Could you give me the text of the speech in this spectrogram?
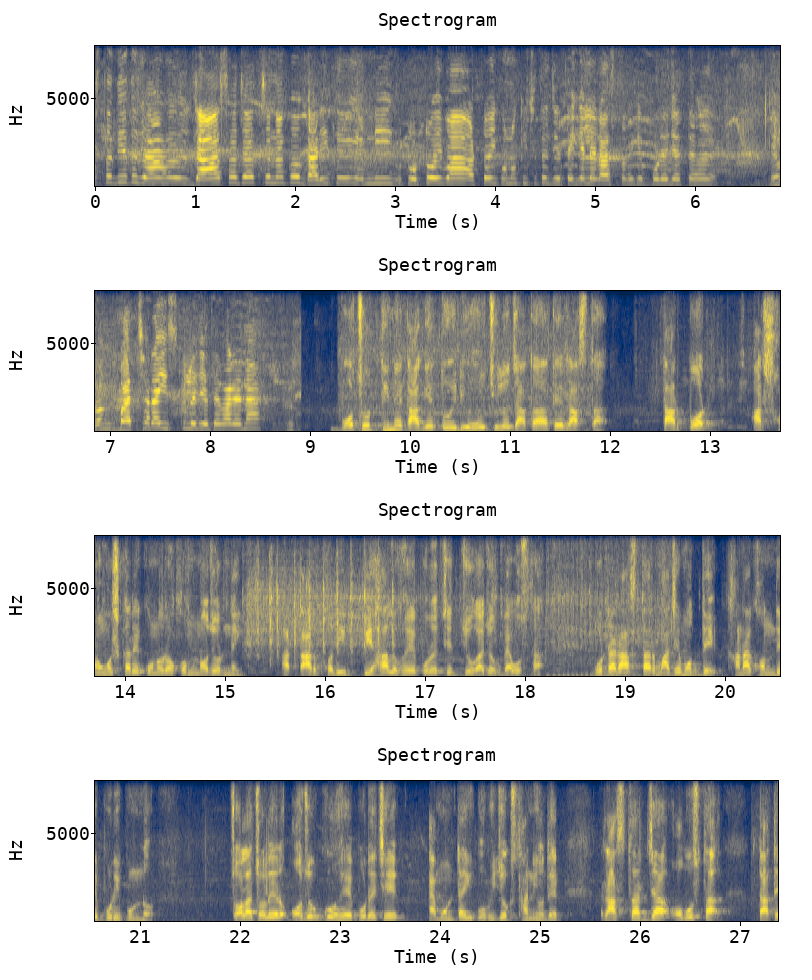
রাস্তা দিয়ে তো যাওয়া আসা যাচ্ছে না কো গাড়িতে এমনি টোটোয় বা অটোয় কোনো কিছুতে যেতে গেলে রাস্তা থেকে পড়ে যেতে হয় এবং বাচ্চারা স্কুলে যেতে পারে না। বছর তিনেক আগে তৈরি হয়েছিল যাতায়াতের রাস্তা। তারপর আর সংস্কারে কোনো রকম নজর নেই। আর তার ফলেই বেহাল হয়ে পড়েছে যোগাযোগ ব্যবস্থা। গোটা রাস্তার মাঝে মধ্যে খানাখন্দে পরিপূর্ণ। চলাচলের অযোগ্য হয়ে পড়েছে এমনটাই অভিযোগ স্থানীয়দের। রাস্তার যা অবস্থা তাতে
